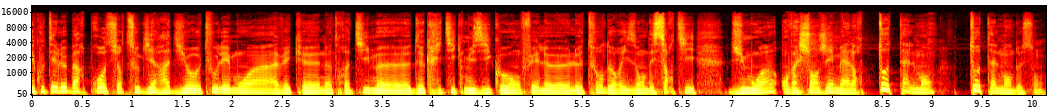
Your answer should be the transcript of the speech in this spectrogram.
Écoutez le Bar Pro sur Tsugi Radio tous les mois avec euh, notre team euh, de critiques musicaux. On fait le tour d'horizon des sorties du mois. On va changer, mais alors totalement, totalement de son.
